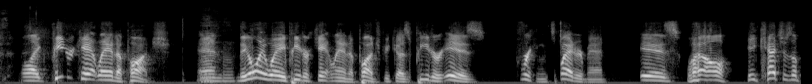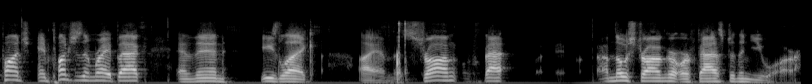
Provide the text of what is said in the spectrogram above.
like Peter can't land a punch, and the only way Peter can't land a punch because Peter is freaking Spider Man is well he catches a punch and punches him right back, and then he's like, "I am as strong or fat. I'm no stronger or faster than you are."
